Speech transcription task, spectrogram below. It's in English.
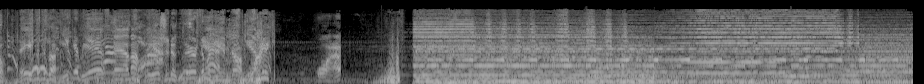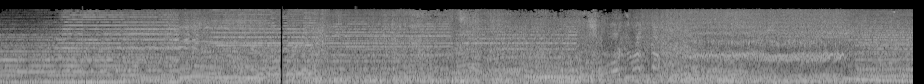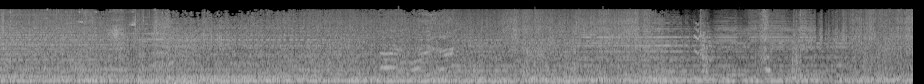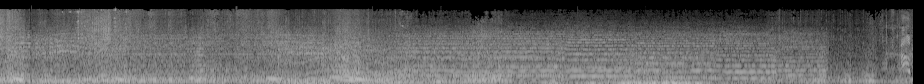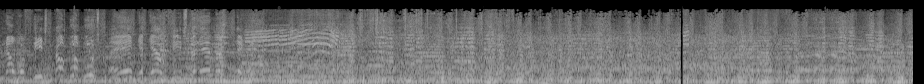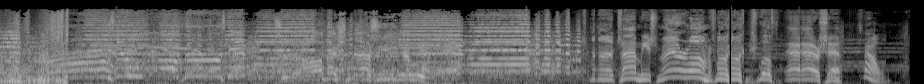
opp. Det er ikke beslag. Ikke be. Det er vampyr, snugger, som er hjemme. Hjemme. Time is snare long, swoof, airset. Zo. En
